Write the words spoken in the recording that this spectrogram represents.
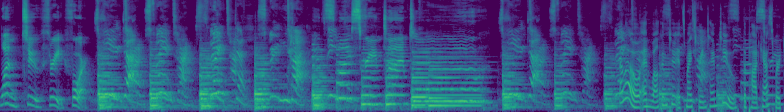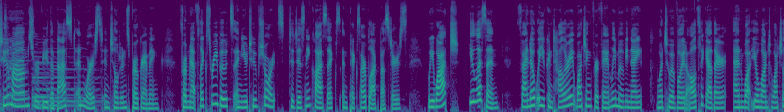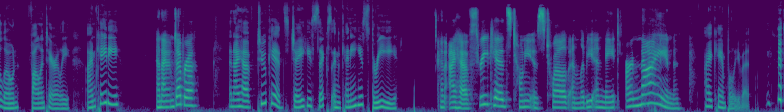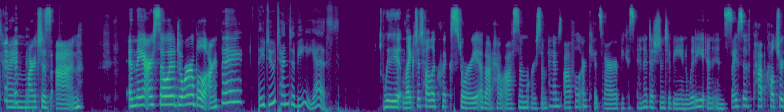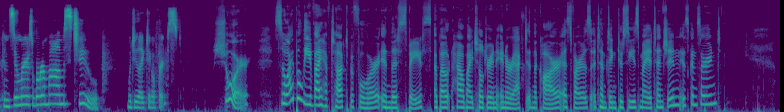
One, two, three, four. Screen time, screen time, screen time, screen time, It's My screen time too. screen time, screen time. Hello, and welcome to It's My Screen Time Too, the podcast where two moms review the best and worst in children's programming. From Netflix reboots and YouTube shorts to Disney classics and Pixar blockbusters. We watch, you listen. Find out what you can tolerate watching for family movie night, what to avoid altogether, and what you'll want to watch alone voluntarily. I'm Katie, And I'm Deborah. and I have two kids. Jay, he's six, and Kenny, he's three. And I have three kids. Tony is 12, and Libby and Nate are nine. I can't believe it. Time marches on. And they are so adorable, aren't they? They do tend to be, yes. We like to tell a quick story about how awesome or sometimes awful our kids are because, in addition to being witty and incisive pop culture consumers, we're moms too. Would you like to go first? Sure. So I believe I have talked before in this space about how my children interact in the car as far as attempting to seize my attention is concerned.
